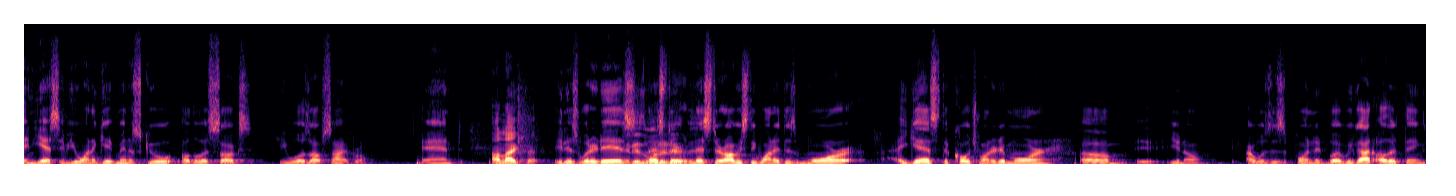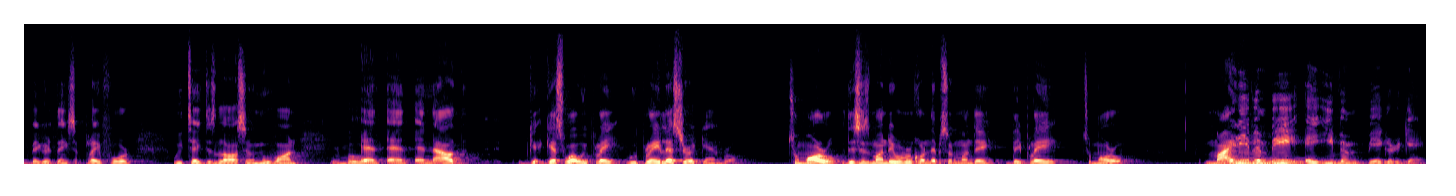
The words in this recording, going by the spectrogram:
and yes, if you want to get minuscule, although it sucks, he was offside, bro. And I like that. it is what it is. It is what it is. Leicester obviously wanted this more. I guess the coach wanted it more. Um, it- you know, I was disappointed, but we got other things, bigger things to play for. We take this loss and we move on. We move. And and and now, guess what? We play we play Leicester again, bro. Tomorrow. This is Monday. We're recording the episode Monday. They play tomorrow. Might even be a even bigger game.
